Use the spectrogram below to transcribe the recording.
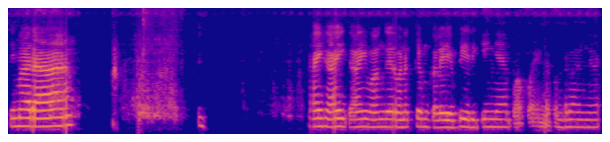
சிமாரா. ஹாய் ஹாய் ஹாய் வாங்க வணக்கம். கலை எப்படி இருக்கீங்க? பாப்பா என்ன பண்றாங்க?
